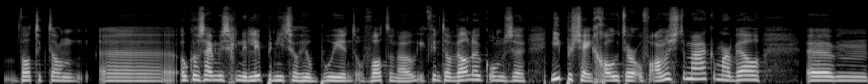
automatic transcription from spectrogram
wat ik dan... eh, ook al zijn misschien de lippen niet zo heel boeiend of wat dan ook. Ik vind het dan wel leuk om ze niet per se groter of anders te maken. Maar wel ehm,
